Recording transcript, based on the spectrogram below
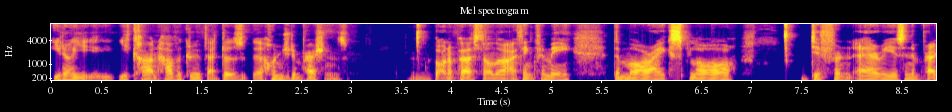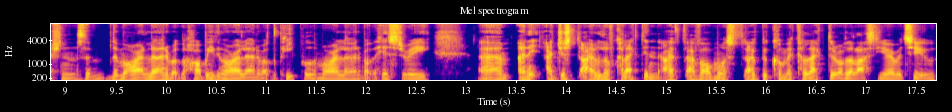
you know, you, you can't have a group that does 100 impressions. Mm. But on a personal note, I think for me, the more I explore different areas and impressions, the, the more I learn about the hobby, the more I learn about the people, the more I learn about the history. Um, and it, I just, I love collecting. I've, I've almost, I've become a collector over the last year or two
